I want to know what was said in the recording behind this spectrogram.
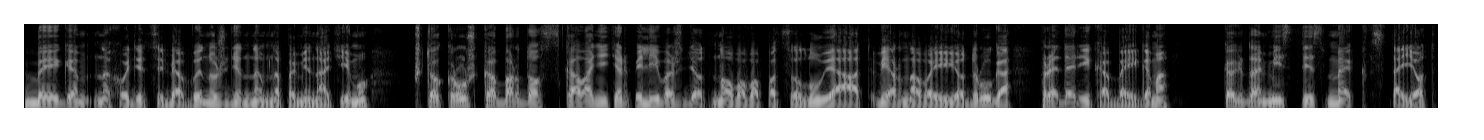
Бейгем находит себя вынужденным напоминать ему, что кружка бордосского нетерпеливо ждет нового поцелуя от верного ее друга Фредерика Бейгема. Когда миссис Мэг встает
